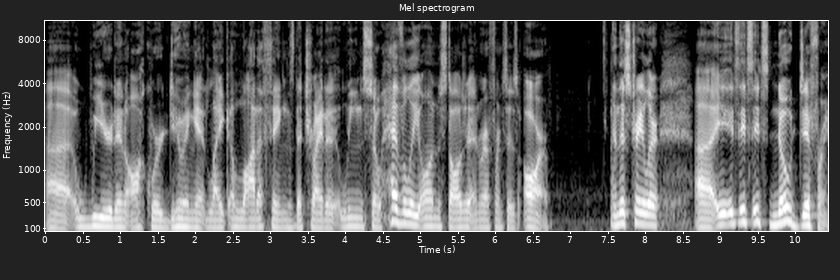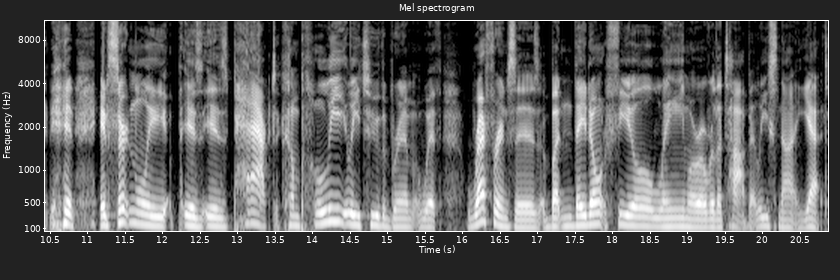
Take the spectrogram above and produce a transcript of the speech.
uh, weird and awkward doing it like a lot lot of things that try to lean so heavily on nostalgia and references are. And this trailer, uh, it's it's it's no different. It it certainly is is packed completely to the brim with references, but they don't feel lame or over the top. At least not yet.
